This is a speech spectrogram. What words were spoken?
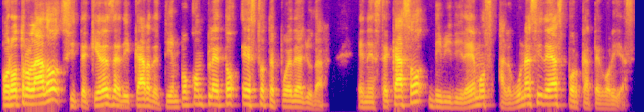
Por otro lado, si te quieres dedicar de tiempo completo, esto te puede ayudar. En este caso, dividiremos algunas ideas por categorías.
